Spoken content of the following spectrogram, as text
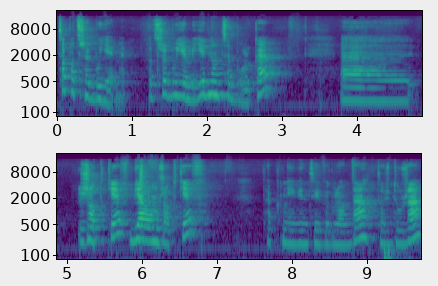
Co potrzebujemy? Potrzebujemy jedną cebulkę, e, rzodkiew, białą rzodkiew, tak mniej więcej wygląda, dość duża,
